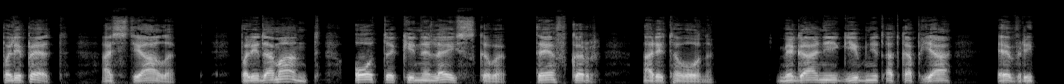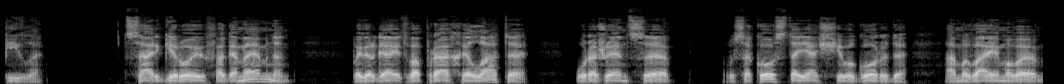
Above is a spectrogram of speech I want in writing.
Полипет, Астиала, Полидамант Ота Кинелейского, Тевкар Аритаона. Меганий гибнет от копья Эврипила. Царь героев Агамемнон повергает во прах Элата, уроженца высоко стоящего города, омываемого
